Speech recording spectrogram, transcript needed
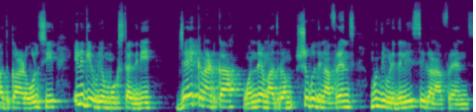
ಮತ್ತು ಕನ್ನಡ ಉಳಿಸಿ. ಇಲ್ಲಿಗೆ ವಿಡಿಯೋ ಮುಗಿಸ್ತಾ ಇದ್ದೀನಿ ಜೈ ಕರ್ನಾಟಕ. ಒಂದೇ ಮಾತ್ರ. ಶುಭ ದಿನ ಫ್ರೆಂಡ್ಸ್ ಮುಂದಿನ ವಿಡಿಯೋದಲ್ಲಿ ಸಿಗೋಣ ಫ್ರೆಂಡ್ಸ್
